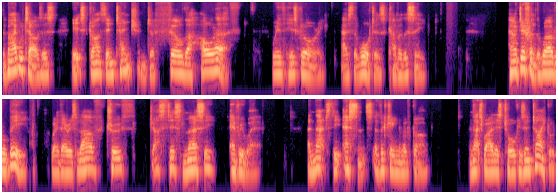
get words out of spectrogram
The Bible tells us it's God's intention to fill the whole earth with his glory as the waters cover the sea. How different the world will be where there is love, truth, justice, mercy everywhere. And that's the essence of the kingdom of God. And that's why this talk is entitled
